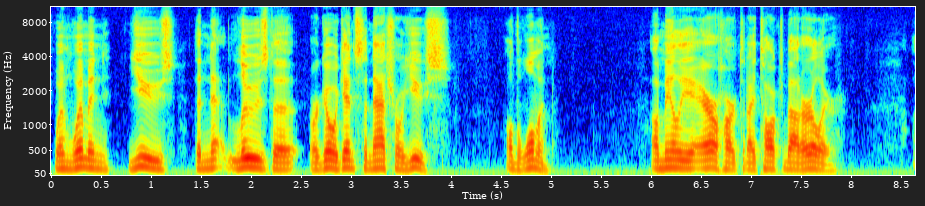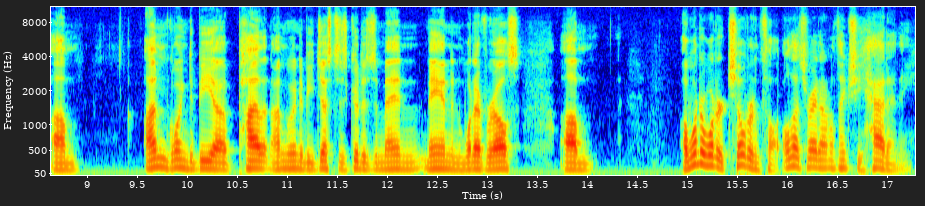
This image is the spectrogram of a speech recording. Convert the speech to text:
when women use the lose the or go against the natural use of the woman. Amelia Earhart that I talked about earlier. Um, I'm going to be a pilot. I'm going to be just as good as a man, man, and whatever else. Um, I wonder what her children thought. Oh, that's right. I don't think she had any.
